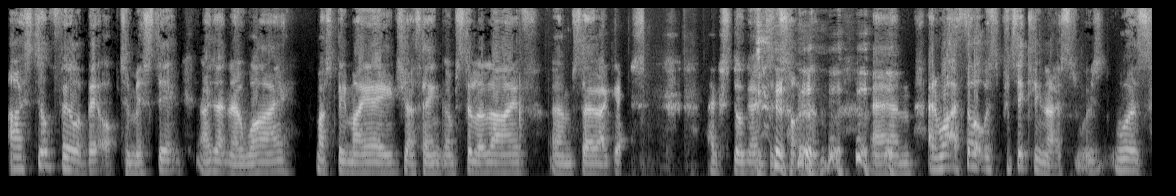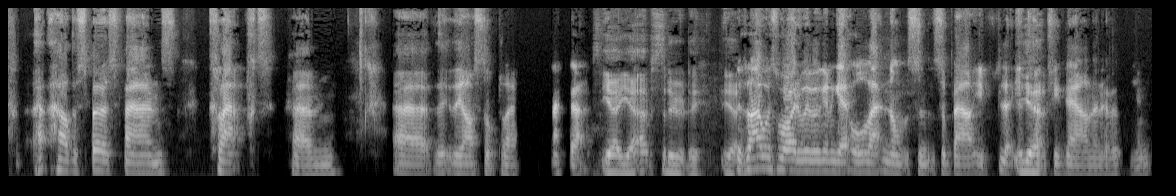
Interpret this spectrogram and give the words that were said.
I still feel a bit optimistic. I don't know why. Must be my age. I think I'm still alive. Um, so I guess I'm still going to Tottenham. um, and what I thought was particularly nice was was how the Spurs fans clapped um, uh, the, the Arsenal player yeah, yeah, absolutely. Yeah. Because I was worried we were going to get all that nonsense about you let your yeah. country down and everything.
